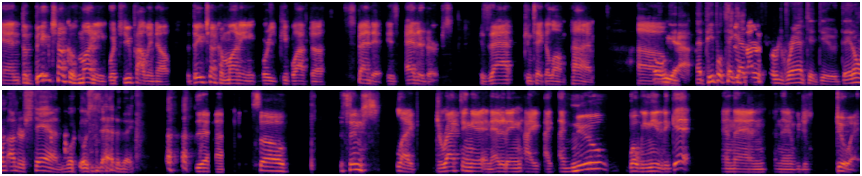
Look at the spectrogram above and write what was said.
And the big chunk of money, which you probably know, the big chunk of money where you, people have to spend it is editors because that can take a long time. Um, oh yeah, and people take editors for granted, dude. They don't understand what goes into editing. yeah. So since like directing it and editing, I, I I knew what we needed to get, and then and then we just do it,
